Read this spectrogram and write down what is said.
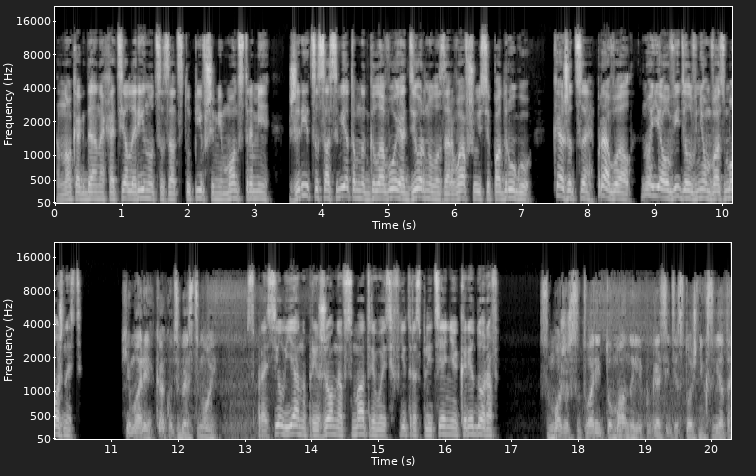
Но когда она хотела ринуться за отступившими монстрами, жрица со светом над головой отдернула взорвавшуюся подругу, Кажется, провал, но я увидел в нем возможность. «Химари, как у тебя с тьмой?» Спросил я, напряженно всматриваясь в хитросплетение коридоров. «Сможешь сотворить туман или погасить источник света?»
